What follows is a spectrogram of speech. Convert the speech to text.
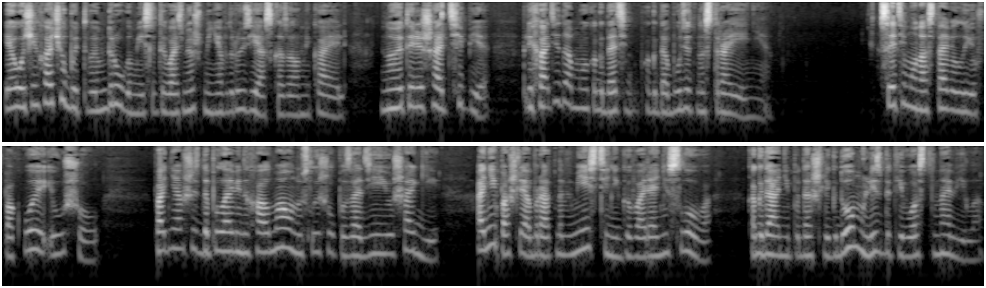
«Я очень хочу быть твоим другом, если ты возьмешь меня в друзья», — сказал Микаэль. «Но это решать тебе. Приходи домой, когда, тебе, когда будет настроение». С этим он оставил ее в покое и ушел. Поднявшись до половины холма, он услышал позади ее шаги. Они пошли обратно вместе, не говоря ни слова — когда они подошли к дому, Лизбет его остановила.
